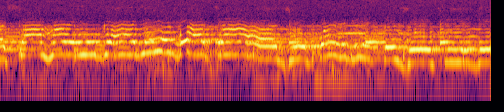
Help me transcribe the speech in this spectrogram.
اسان جهوڪي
